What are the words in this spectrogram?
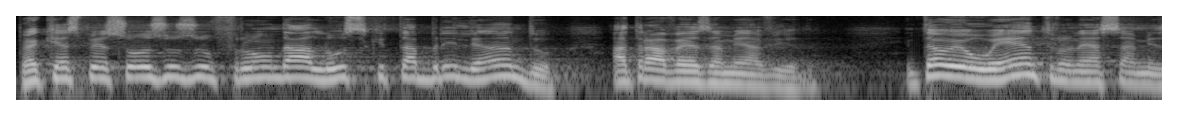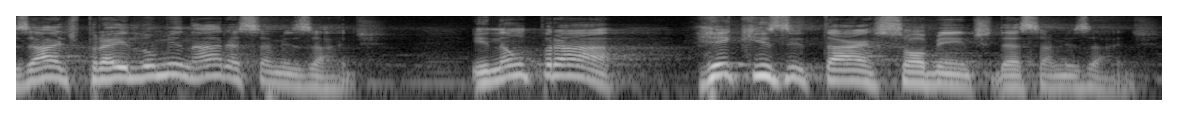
Para que as pessoas usufruam da luz que está brilhando através da minha vida. Então eu entro nessa amizade para iluminar essa amizade e não para requisitar somente dessa amizade.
